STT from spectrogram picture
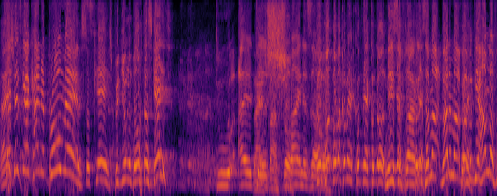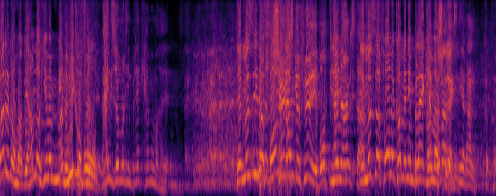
Das ist gar keine Bromance! Ist okay, ich bin jung und brauche das Geld. Du alte. Schweinesau! Komm, komm, komm, mal, komm her, komm her, komm her. Nächste Ja, Frage. Sag mal, warte mal, Komm her. wir haben doch, warte doch mal, wir haben doch jemanden mit Mikrofon. Nein, die sollen mal den Black Hammer mal halten. Der müssen Sie nach vorne schönes kommen. Gefühl, ihr braucht keine Angst Ihr haben. müsst nach vorne kommen in den Black Komm, Hammer komm mal wechseln sprechen. hier ran. Komm, komm.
